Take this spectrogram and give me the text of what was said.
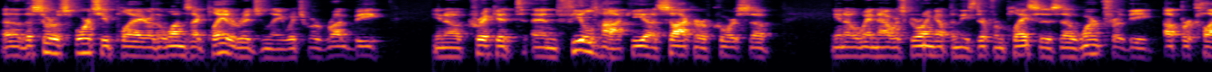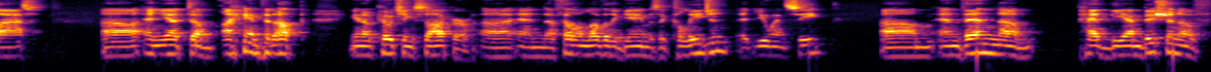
the sort of sports you play are the ones I played originally, which were rugby, you know, cricket and field hockey. soccer, of course, you know, when I was growing up in these different places, weren't for the upper class. and yet um, I ended up you know, coaching soccer uh, and uh, fell in love with the game as a collegian at UNC. Um, and then um, had the ambition of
